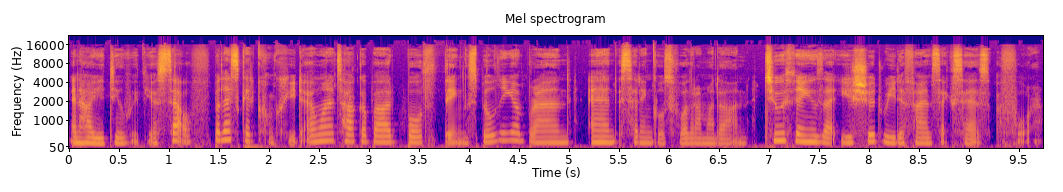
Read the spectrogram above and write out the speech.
and how you deal with yourself? But let's get concrete. I want to talk about both things building your brand and setting goals for Ramadan. Two things that you should redefine success for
